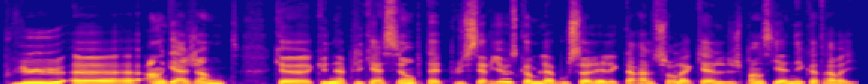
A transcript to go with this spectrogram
plus euh, engageante que- qu'une application peut-être plus sérieuse comme la boussole électorale sur laquelle je pense Yannick a travaillé?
